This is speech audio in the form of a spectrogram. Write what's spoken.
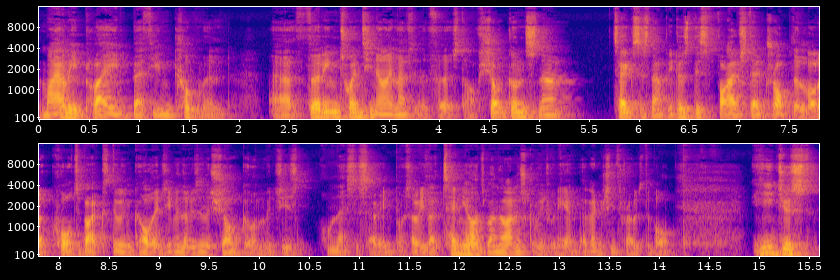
Miami played Bethune Cookman. Uh, 13-29 left in the first half. Shotgun snap, takes the snap. He does this five-step drop that a lot of quarterbacks do in college, even though he's in the shotgun, which is unnecessary. So he's like 10 yards behind the line of scrimmage when he eventually throws the ball. He just,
